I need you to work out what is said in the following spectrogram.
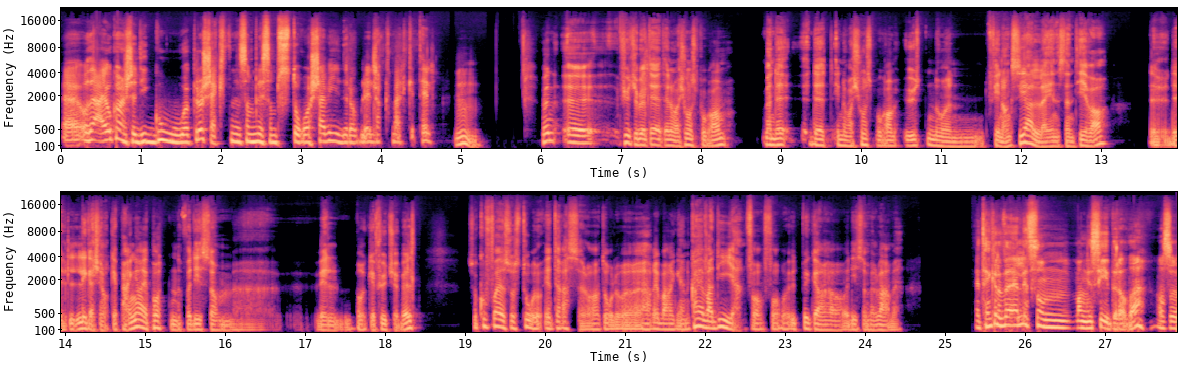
Eh, og det er jo kanskje de gode prosjektene som liksom står seg videre og blir lagt merke til. Mm. Men uh, FutureBuilt er et innovasjonsprogram men det, det, er et innovasjonsprogram uten noen finansielle insentiver. Det, det, ligger ikke noe penger i potten for de som uh, vil bruke FutureBuilt. Så hvorfor er det så stor interesse da, her i Bergen? Hva er verdien for, for utbyggere og de som vil være med? Jeg tenker at Det er litt sånn mange sider av det. Altså,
